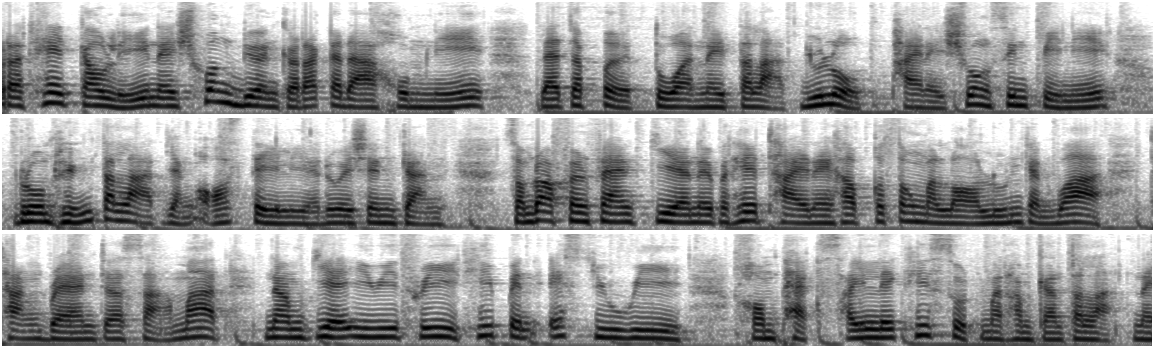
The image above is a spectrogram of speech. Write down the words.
ประเทศเกาหลีในช่วงเดือนกรกฎาคมนี้ และจะเปิดตัวในตลาดยุโรปภายในช่วงสิ้นปีนี้ รวมถึงตลาดอย่างออสเตรเลียด้วยเช่นกันสำหรับแฟนๆเกียร์ในประเทศไทยนะครับก็ต้องมารอลุ้นกันว่าทางแบรนด์จะสามารถนำเกียร์ EV3 ที่เป็น SUV compact ไซส์เล็กที่สุดมาทำการตลาดใน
